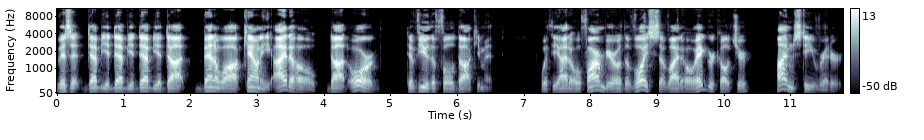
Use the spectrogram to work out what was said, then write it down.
Visit www.benewahcountyidaho.org to view the full document. With the Idaho Farm Bureau, the voice of Idaho agriculture, I'm Steve Ritter.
